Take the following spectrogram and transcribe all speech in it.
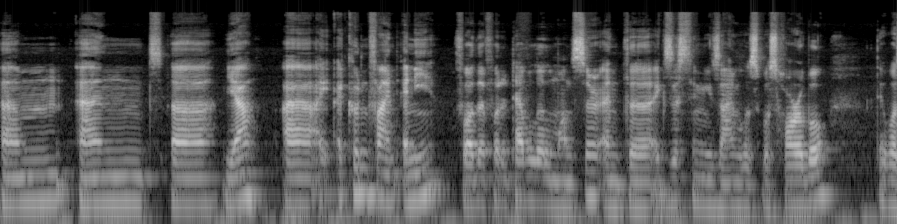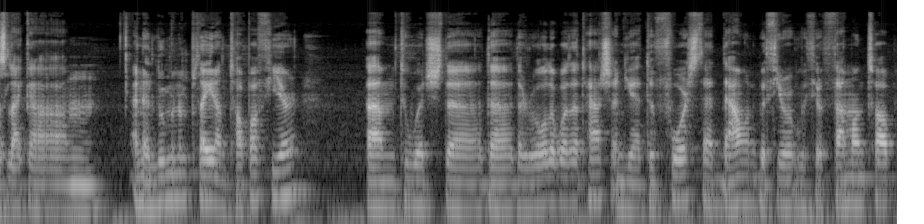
Um, and uh, yeah, I, I couldn't find any for the for the Tevo Little Monster, and the existing design was was horrible. There was like um, an aluminum plate on top of here, um, to which the, the, the roller was attached, and you had to force that down with your with your thumb on top,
